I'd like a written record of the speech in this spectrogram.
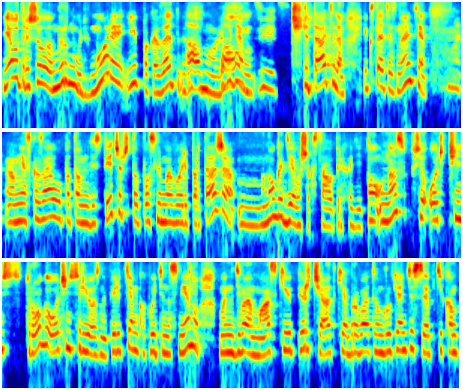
Я вот решила нырнуть в море и показать ну, людям, читателям. И, кстати, знаете, мне сказал потом диспетчер, что после моего репортажа много девушек стало приходить. Но у нас нас все очень строго, очень серьезно. Перед тем, как выйти на смену, мы надеваем маски, перчатки, обрабатываем руки антисептиком,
